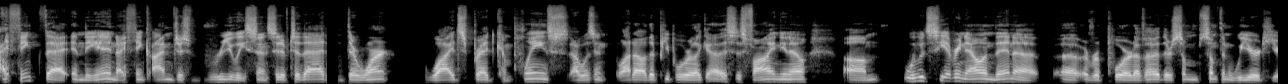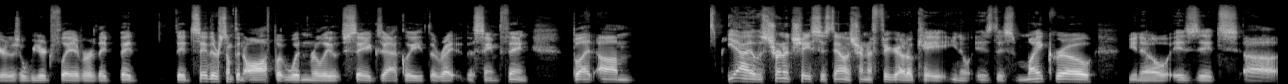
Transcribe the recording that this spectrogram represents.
I think that in the end, I think I'm just really sensitive to that. There weren't widespread complaints. I wasn't, a lot of other people were like, oh, this is fine, you know. Um, we would see every now and then a, a, report of, oh, there's some something weird here. There's a weird flavor. They, they, they'd say there's something off, but wouldn't really say exactly the right, the same thing. But um, yeah, I was trying to chase this down. I was trying to figure out, okay, you know, is this micro? You know, is it, uh,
